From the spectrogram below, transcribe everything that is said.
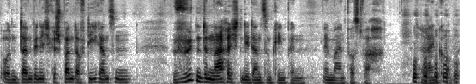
Und dann bin ich gespannt auf die ganzen wütenden Nachrichten, die dann zum Kingpin in mein Postfach reinkommen.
